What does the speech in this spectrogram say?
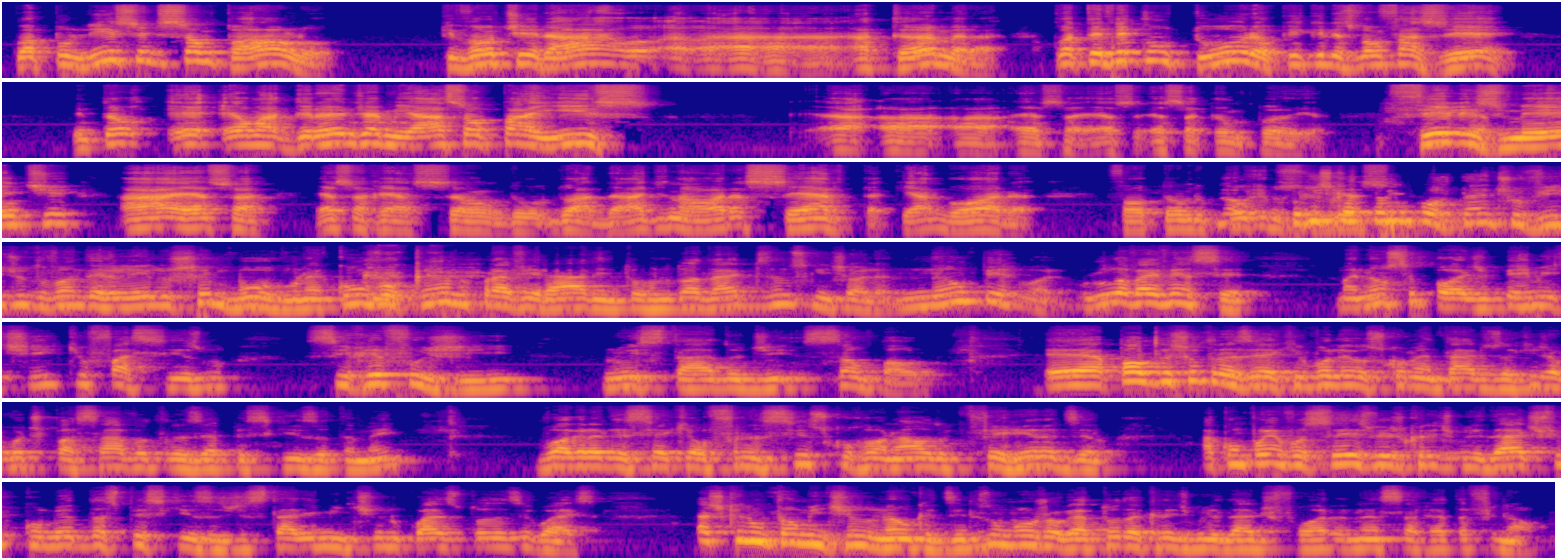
com a polícia de São Paulo, que vão tirar a, a, a Câmara, com a TV Cultura, o que, que eles vão fazer então, é, é uma grande ameaça ao país a, a, a essa, essa, essa campanha. Felizmente, há essa, essa reação do, do Haddad na hora certa, que é agora, faltando poucos Não, Por isso dias. que é tão importante o vídeo do Vanderlei Luxemburgo, né, convocando para a virada em torno do Haddad, dizendo o seguinte: olha, não per... olha, o Lula vai vencer, mas não se pode permitir que o fascismo se refugie no estado de São Paulo. É, Paulo, deixa eu trazer aqui, vou ler os comentários aqui, já vou te passar, vou trazer a pesquisa também. Vou agradecer aqui ao Francisco Ronaldo Ferreira, dizendo: acompanho vocês, vejo credibilidade, fico com medo das pesquisas, de estarem mentindo quase todas iguais. Acho que não estão mentindo, não, quer dizer, eles não vão jogar toda a credibilidade fora nessa reta final.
